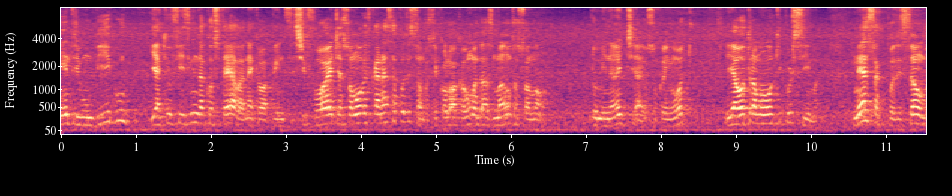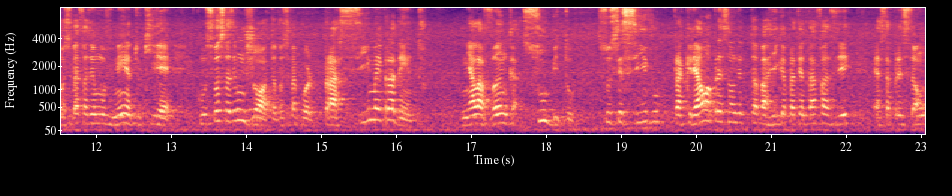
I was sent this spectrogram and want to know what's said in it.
entre o umbigo e aqui o fizinho da costela, né, que é o apêndice estifoide, a sua mão vai ficar nessa posição. Você coloca uma das mãos, a sua mão dominante, aí eu sou canhoto, e a outra mão aqui por cima. Nessa posição, você vai fazer um movimento que é como se fosse fazer um J. Você vai pôr para cima e para dentro, em alavanca, súbito, sucessivo, para criar uma pressão dentro da barriga para tentar fazer essa pressão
